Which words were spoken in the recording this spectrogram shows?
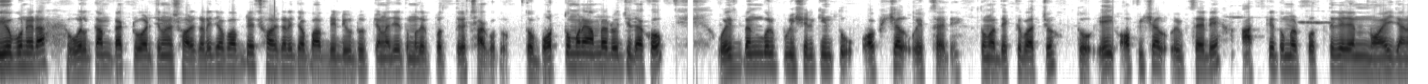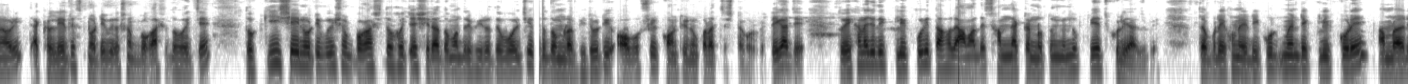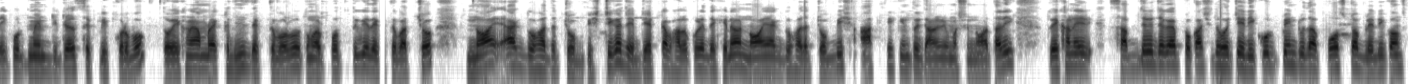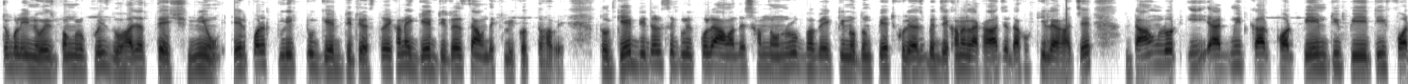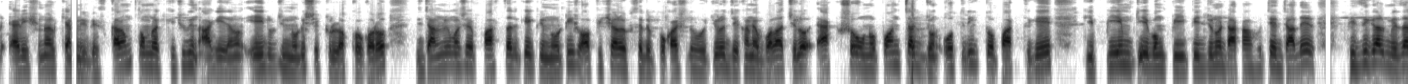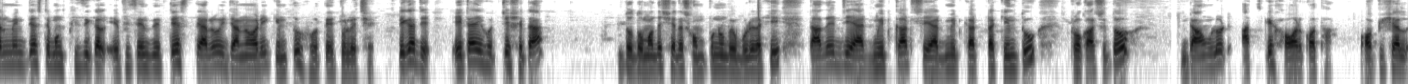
প্রিয় বোনেরা welcome back to our channel Sarkari job update Sarkari job update YouTube চ্যানেলে তোমাদের প্রত্যেকের স্বাগত। তো বর্তমানে আমরা রয়েছি, দেখো ওয়েস্ট বেঙ্গল পুলিশের কিন্তু অফিসিয়াল ওয়েবসাইটে তোমরা দেখতে পাচ্ছ। তো এই অফিসিয়াল ওয়েবসাইটে আজকে তোমরা প্রত্যেকে যেন নয় জানুয়ারি একটা লেটেস্ট নোটিফিকেশন প্রকাশিত হয়েছে। তো কি সেই নোটিফিকেশন প্রকাশিত হয়েছে সেটা তোমাদের ভিডিওতে বলছি, তো তোমরা ভিডিওটি অবশ্যই কন্টিনিউ করার চেষ্টা করবে, ঠিক আছে? তো এখানে যদি ক্লিক করি তাহলে আমাদের সামনে একটা নতুন কিন্তু পেজ খুলে আসবে। তারপরে এখানে রিক্রুটমেন্টে ক্লিক করে আমরা রিক্রুটমেন্ট ডিটেলসে ক্লিক করব। তো এখানে আমরা একটা জিনিস দেখতে পারব, তোমরা প্রত্যেকেই দেখতে পাচ্ছ, নয় এক দু ঠিক আছে? ডেটটা ভালো করে দেখে নাও, নয় এক দু আজকে কিন্তু জানুয়ারি মাসের ন তারিখ। তো এখানে সাবজেক্টের জায়গায় প্রকাশিত হচ্ছে recruitment to the post of lady constable in West Bengal police দু হাজার তেইশ নিউ এরপরে ক্লিক টু গেট ডিটেলস তো এখানে গেট ডিটেলসে আমাদের ক্লিক করতে হবে। তো গেট ডিটেলসে ক্লিক করলে আমাদের সামনে অনুরূপভাবে একটি নতুন পেজ খুলে আসবে। যেখানে লেখা আছে, দেখো কি লেখা আছে download e admit card for PMT PAT for additional candidates কারণ তোমরা কিছুদিন আগে জানো, এই দুটি নোটিশ একটু লক্ষ্য করো। যে জানুয়ারি মাসের পাঁচ তারিখে একটি নোটিশ অফিসিয়াল ওয়েবসাইটে প্রকাশিত হয়েছিল, যেখানে বলা ছিল একশো উনপঞ্চাশ জন অতিরিক্ত প্রার্থীকে কি পিএমটি এবং পিইটির জন্য ডাকা হচ্ছে, যাদের ফিজিক্যাল মেজারমেন্ট টেস্ট এবং ফিজিক্যাল এফিসিয়েন্সি টেস্ট তেরোই জানুয়ারি কিন্তু হতে চলেছে। ঠিক আছে? এটাই হচ্ছে সেটা। তো তোমাদের সেটা সম্পূর্ণরূপে বলে রাখি, তাদের যে অ্যাডমিট কার্ড সেই অ্যাডমিট কার্ডটা কিন্তু প্রকাশিত ডাউনলোড আজকে হওয়ার কথা। অফিসিয়াল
